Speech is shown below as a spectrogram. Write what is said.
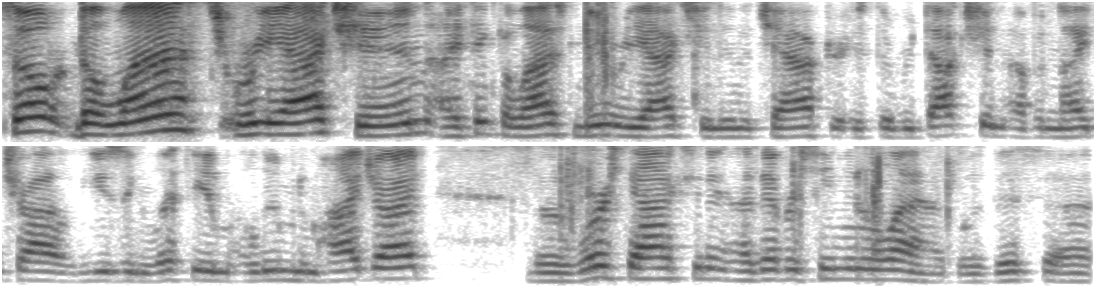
So the last reaction, I think the last new reaction in the chapter is the reduction of a nitrile using lithium aluminum hydride the worst accident I've ever seen in the lab was this uh,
